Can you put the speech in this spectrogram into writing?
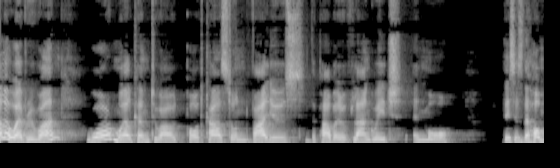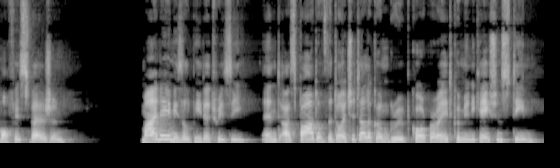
Hello, everyone. Warm welcome to our podcast on values, the power of language, and more. This is the home office version. My name is Elpida Trizi, and as part of the Deutsche Telekom Group corporate communications team,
